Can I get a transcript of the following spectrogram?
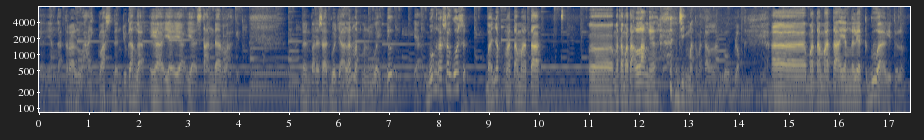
yang nggak terlalu high class dan juga nggak ya ya ya ya standar lah gitu. Dan pada saat gue jalan sama temen gue itu ya gue ngerasa gue banyak mata-mata uh, mata-mata elang ya. Anjing mata-mata elang goblok. Uh, mata-mata yang ngelihat ke gue gitu loh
